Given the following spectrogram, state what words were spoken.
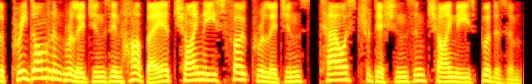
The predominant religions in Hebei are Chinese folk religions, Taoist traditions and Chinese Buddhism.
